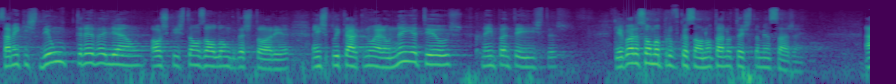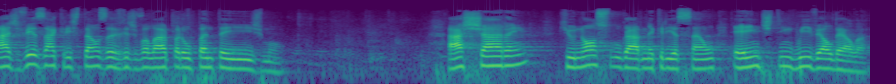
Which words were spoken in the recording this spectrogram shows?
Sabem que isto deu um trabalhão aos cristãos ao longo da história em explicar que não eram nem ateus, nem panteístas. E agora só uma provocação, não está no texto da mensagem. Às vezes há cristãos a resvalar para o panteísmo, a acharem que o nosso lugar na criação é indistinguível dela.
